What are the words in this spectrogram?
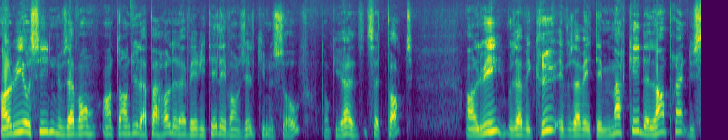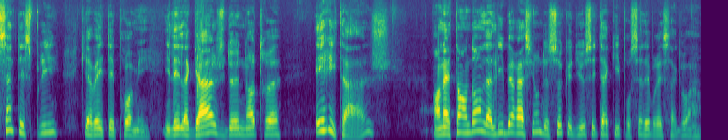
en lui aussi, nous avons entendu la parole de la vérité, l'évangile qui nous sauve. Donc il y a cette porte. En lui, vous avez cru et vous avez été marqués de l'empreinte du Saint-Esprit qui avait été promis. Il est le gage de notre héritage en attendant la libération de ce que Dieu s'est acquis pour célébrer sa gloire.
